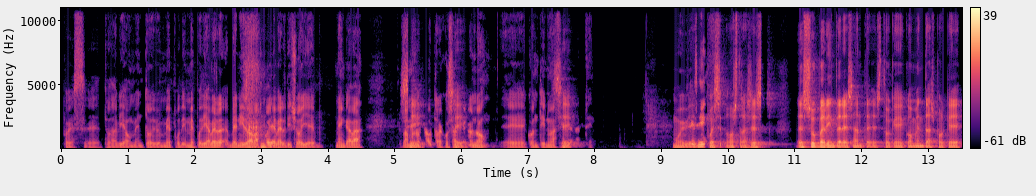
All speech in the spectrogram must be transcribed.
pues eh, todavía aumentó. Yo me, podía, me podía haber venido abajo y haber dicho, oye, venga, va, vámonos a otra cosa, pero no, continúa hacia adelante. Muy bien, pues ostras, es, es súper interesante esto que comentas, porque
